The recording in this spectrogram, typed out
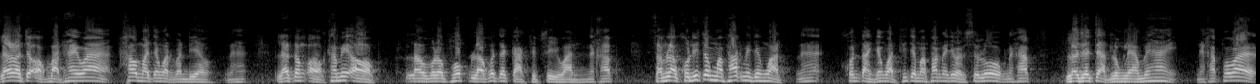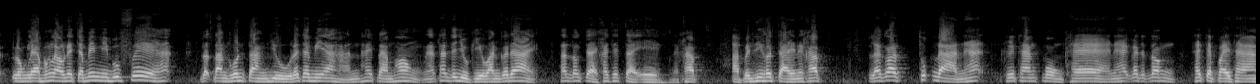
แล้วเราจะออกบัตรให้ว่าเข้ามาจังหวัดวันเดียวนะฮะแล้วต้องออกถ้าไม่ออกเราเราพบเราก็จะกัก 14 วันนะครับสำหรับคนที่ต้องมาพักในจังหวัดนะฮะคนต่างจังหวัดที่จะมาพักในจังหวัดพิษณุโลกนะครับเราจะจัดโรงแรมไว้ให้นะครับเพราะว่าโรงแรมของเราเนี่ยจะไม่มีบุฟเฟ่ต์ฮะ ต่างคนต่างอยู่แล้วจะมีอาหารให้ตามห้องนะท่านจะอยู่กี่วันก็ได้ ท่านต้องจ่ายค่าใช้จ่ายเองนะครับอะเป็นที่เข้าใจนะครับ แล้วก็ทุกด่านนะฮะคือทางโป่งแคนะฮะก็จะต้องถ้าจะไปทาง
